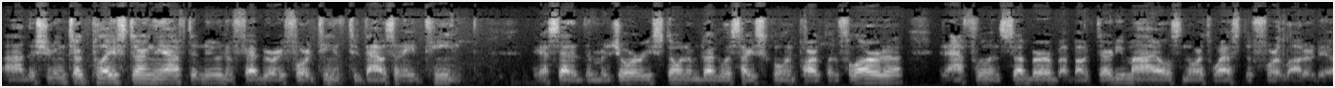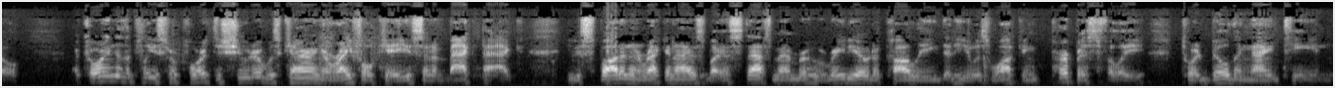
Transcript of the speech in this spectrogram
Uh, the shooting took place during the afternoon of February 14th, 2018. Like I said, at the Marjory Stoneman Douglas High School in Parkland, Florida, an affluent suburb about 30 miles northwest of Fort Lauderdale. According to the police report, the shooter was carrying a rifle case and a backpack. He was spotted and recognized by a staff member who radioed a colleague that he was walking purposefully toward Building 19.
